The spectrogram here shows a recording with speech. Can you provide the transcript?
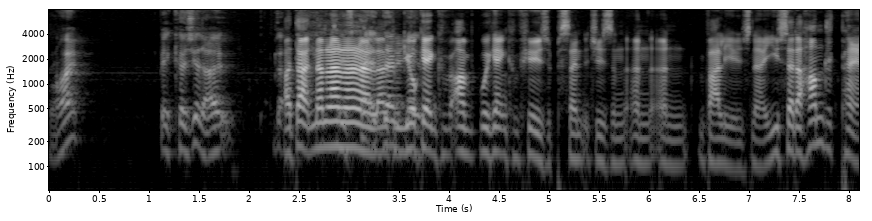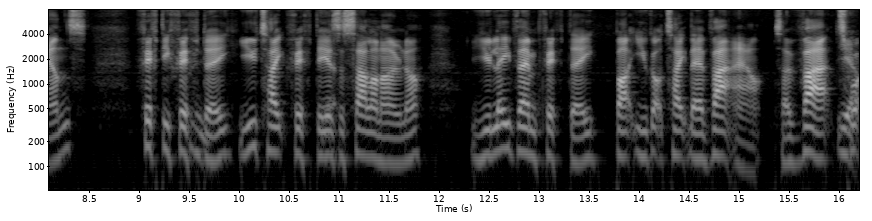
right? Because, you know, I don't. No, no, no, no. no, You're getting. Um, we're getting confused with percentages and, and, and values now. You said hundred pounds, 50-50. You take fifty as a salon owner. You leave them fifty, but you got to take their VAT out. So VAT Yeah.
